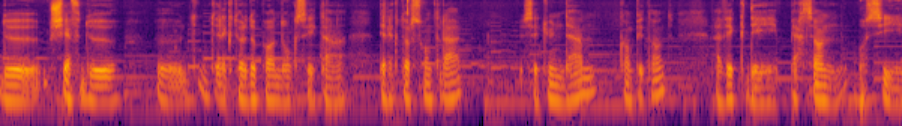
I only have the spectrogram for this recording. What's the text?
de chef de euh, directeur de poste. Donc c'est un directeur central, c'est une dame compétente avec des personnes aussi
